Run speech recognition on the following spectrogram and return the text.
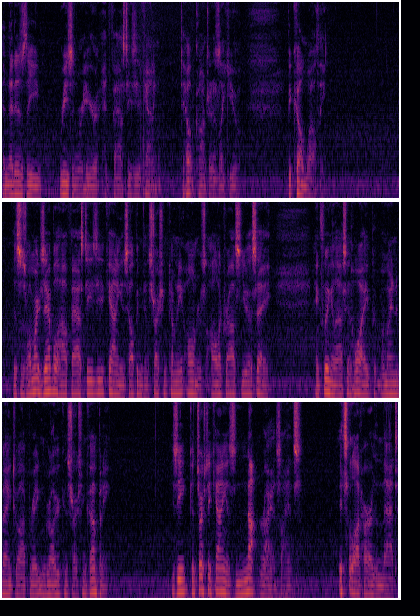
And that is the reason we're here at Fast Easy Accounting to help contractors like you become wealthy. This is one more example of how Fast Easy Accounting is helping construction company owners all across the USA, including Alaska and Hawaii, put more money in the bank to operate and grow your construction company. You see, construction accounting is not rocket science. It's a lot harder than that,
